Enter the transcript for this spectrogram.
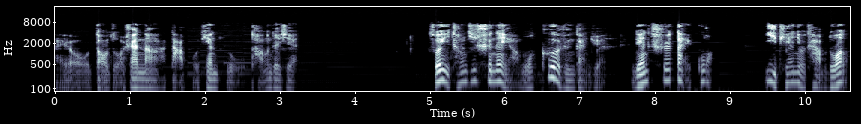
还有道佐山呐、大埔天主堂这些。所以长崎市内啊，我个人感觉连吃带逛一天就差不多了。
